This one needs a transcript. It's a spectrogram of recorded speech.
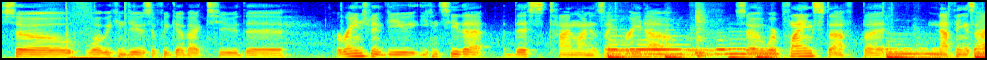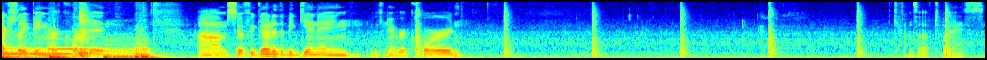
So what we can do is if we go back to the arrangement view, you can see that this timeline is like grayed out. So we're playing stuff, but nothing is actually being recorded. Um, so if we go to the beginning, we can hit record. Counts off twice.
